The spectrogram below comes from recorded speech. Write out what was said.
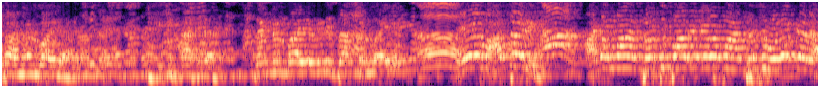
सांगण बाया सांगण बाई वगैरे सांगण बाई ए म्हातारी. अगं माणसाची पार केला माणसाची ओळख करा.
